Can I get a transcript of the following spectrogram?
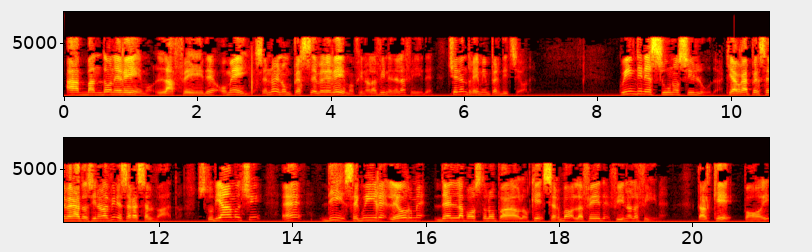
abbandoneremo la fede, o meglio, se noi non persevereremo fino alla fine nella fede, ce ne andremo in perdizione. Quindi nessuno si illuda. Chi avrà perseverato fino alla fine sarà salvato. Studiamoci eh, di seguire le orme dell'Apostolo Paolo che serbò la fede fino alla fine, talché poi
